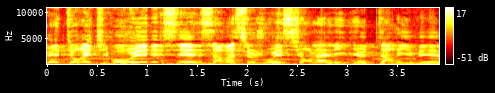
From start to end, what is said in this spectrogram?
Rétoré Thibault. Et ça va se jouer sur la ligne d'arrivée.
